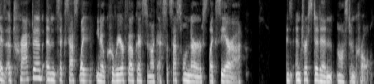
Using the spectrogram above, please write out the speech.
as attractive and success, like you know, career focused and like a successful nurse like Sierra is interested in Austen Kroll.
